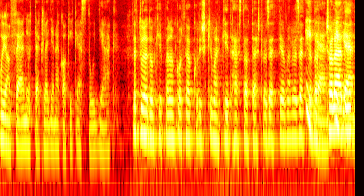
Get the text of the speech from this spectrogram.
olyan felnőttek legyenek, akik ezt tudják. De tulajdonképpen akkor te akkor is ki már két háztartást vezettél, mert vezetted igen, a családét, igen,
